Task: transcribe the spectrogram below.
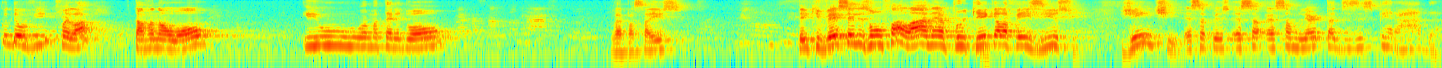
Quando eu vi, foi lá, tava na UOL e o, a matéria do UOL. Vai passar. Vai passar isso? Tem que ver se eles vão falar, né? Por que, que ela fez isso? Gente, essa, essa, essa mulher está desesperada.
